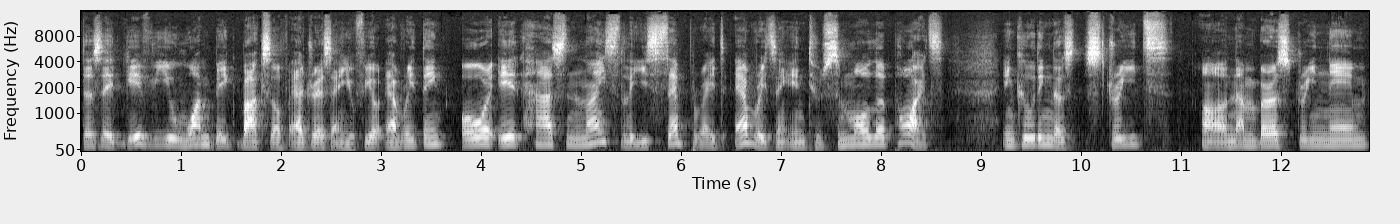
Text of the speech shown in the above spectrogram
does it give you one big box of address and you fill everything or it has nicely separate everything into smaller parts including the street uh, number street name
